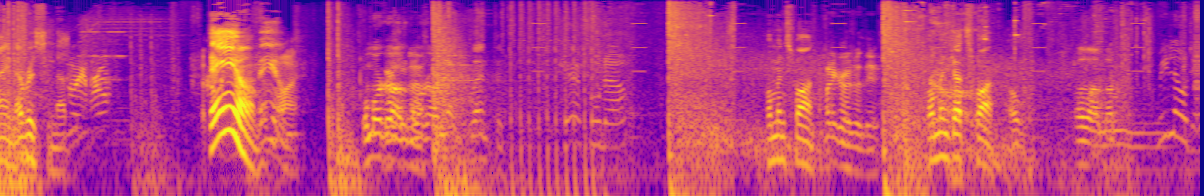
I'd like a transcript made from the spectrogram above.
I ain't never seen that. Damn! Damn! One more garage. One more garage. Omen spawn. I'm gonna garage with you. Omen Jett spawn. Oh. Hold on. I'm Reloading.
